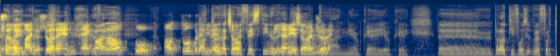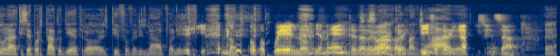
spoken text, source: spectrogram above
Siamo maggiorenne a, ottobre. A ottobre, a ottobre facciamo il festino i 18 anni. Ok, ok. Eh, però tifo, per fortuna ti sei portato dietro il tifo per il Napoli. Sì, non solo quello, ovviamente. Tanto sì, sì, il tifo per il Napoli, senz'altro. Eh.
